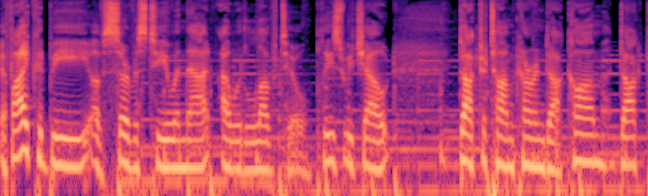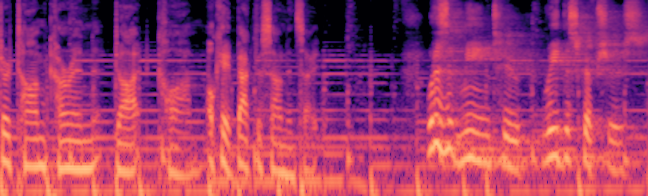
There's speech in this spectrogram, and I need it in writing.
If I could be of service to you in that, I would love to. Please reach out drtomcurran.com, drtomcurran.com. Okay, back to Sound Insight. What does it mean to read the scriptures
